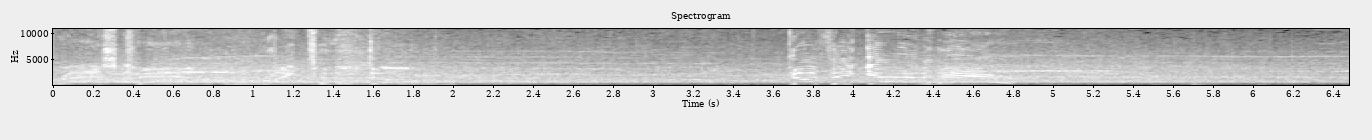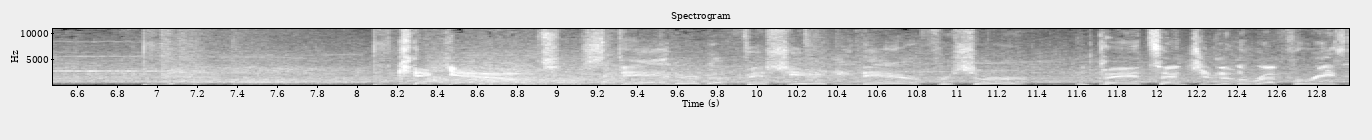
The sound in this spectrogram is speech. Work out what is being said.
Trash can right to the dome. Does he get him here? Kick out. Standard officiating there for sure. And pay attention to the referee's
